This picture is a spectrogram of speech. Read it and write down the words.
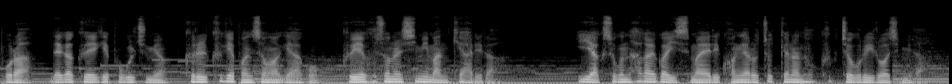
보라, 내가 그에게 복을 주며 그를 크게 번성하게 하고 그의 후손을 심히 많게 하리라. 이 약속은 하갈과 이스마엘이 광야로 쫓겨난 후 극적으로 이루어집니다.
